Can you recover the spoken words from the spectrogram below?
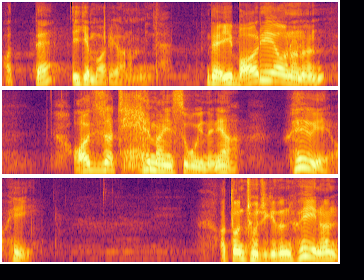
어때? 이게 머리 언어입니다. 근데 이 머리의 언어는 어디서 제일 많이 쓰고 있느냐? 회의예요, 회의. 어떤 조직이든 회의는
